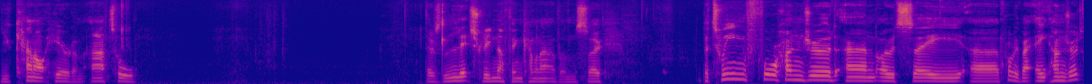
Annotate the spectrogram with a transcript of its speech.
You cannot hear them at all. There's literally nothing coming out of them. So between 400 and I would say uh, probably about 800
